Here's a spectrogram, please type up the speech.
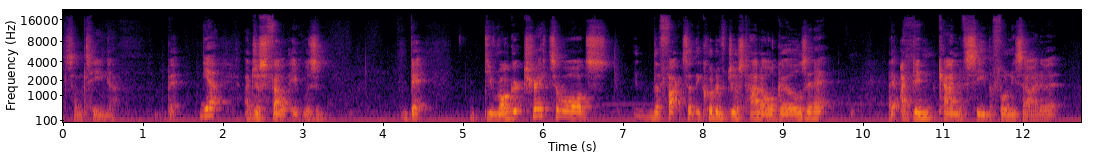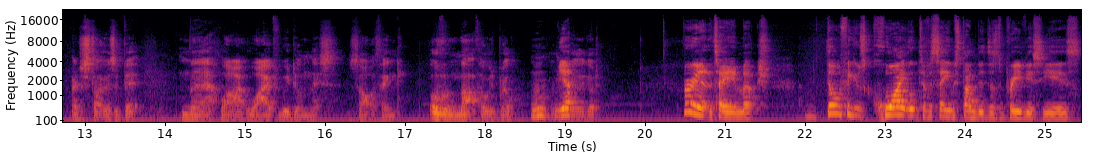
Santina bit. Yeah, I just felt it was a bit derogatory towards the fact that they could have just had all girls in it. I didn't kind of see the funny side of it. I just thought it was a bit, meh, why, why have we done this sort of thing. Other than that, I thought it was brilliant. Mm, it was yeah. really good. very entertaining match. Don't think it was quite up to the same standards as the previous years.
